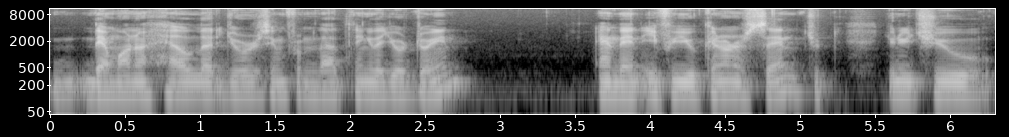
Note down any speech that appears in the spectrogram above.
the amount of help that you're receiving from that thing that you're doing. And then if you can understand you, you need to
